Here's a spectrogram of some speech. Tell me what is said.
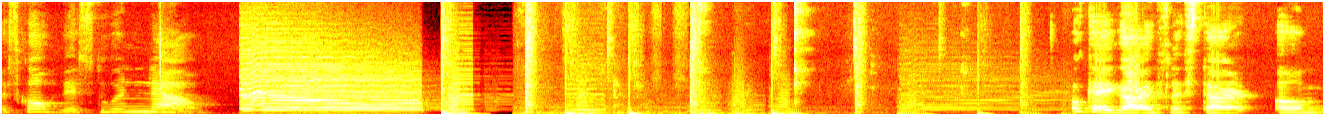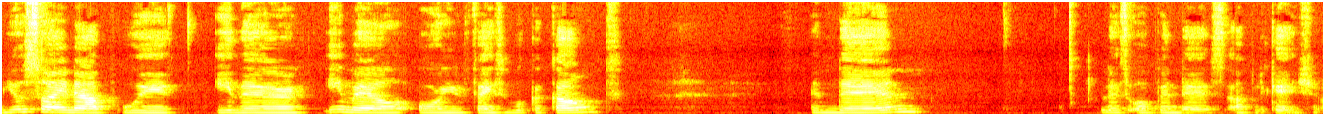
Let's go, let's do it now. Okay guys, let's start. Um, you sign up with either email or your Facebook account and then let's open this application.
